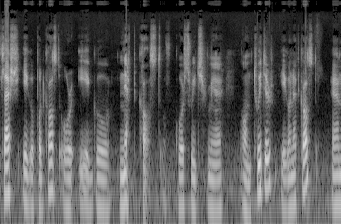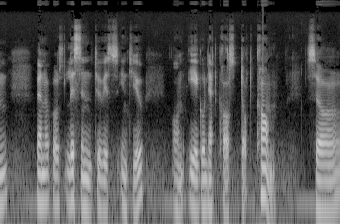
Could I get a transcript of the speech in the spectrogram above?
slash ego podcast or ego netcast. Of course, reach me on Twitter, ego netcast, and then of course listen to this interview on egonetcast.com. So,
